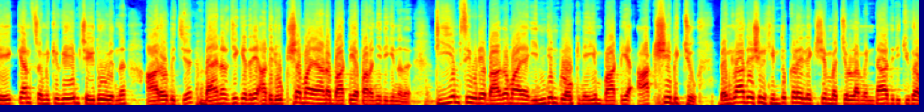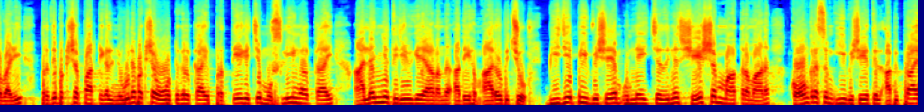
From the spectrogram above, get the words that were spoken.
തേക്കാൻ ശ്രമിക്കുകയും ചെയ്തുവെന്ന് ആരോപിച്ച് ബാനർജിക്കെതിരെ അതിരൂക്ഷമായാണ് ഭാട്ടിയ പറഞ്ഞിരിക്കുന്നത്. ടി എം സിയുടെ ഭാഗമായ ഇന്ത്യൻ ബ്ലോക്കിനെയും ഭാട്ടിയ ആക്ഷേപിച്ചു. ബംഗ്ലാദേശിൽ ഹിന്ദുക്കളെ ലക്ഷ്യം വച്ചുള്ള മിണ്ടാതിരിക്കുക വഴി പ്രതിപക്ഷ പാർട്ടികൾ ന്യൂനപക്ഷ വോട്ടുകൾക്കായി പ്രത്യേകിച്ച് മുസ്ലിങ്ങൾക്കായി അലഞ്ഞു തിരിയുകയാണെന്ന് അദ്ദേഹം ആരോപിച്ചു. ബി ജെ പി വിഷയം ഉന്നയിച്ചതിന് ശേഷം മാത്രമാണ് കോൺഗ്രസും ഈ വിഷയത്തിൽ അഭിപ്രായ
